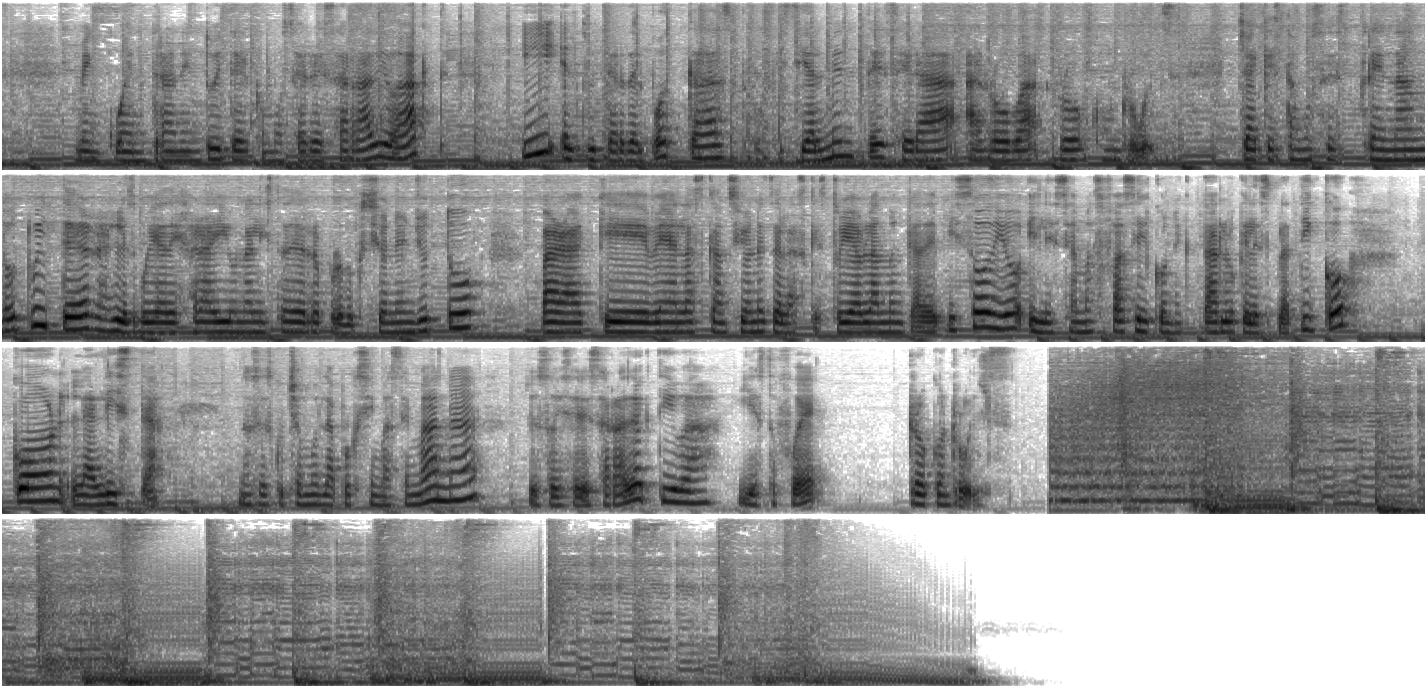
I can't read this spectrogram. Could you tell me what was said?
Me encuentran en Twitter como Cereza Radio Act y el Twitter del podcast oficialmente será arroba rockonrules. Ya que estamos estrenando Twitter, les voy a dejar ahí una lista de reproducción en YouTube para que vean las canciones de las que estoy hablando en cada episodio y les sea más fácil conectar lo que les platico con la lista. Nos escuchamos la próxima semana. Yo soy Cereza Radioactiva y esto fue Rock on Rules.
